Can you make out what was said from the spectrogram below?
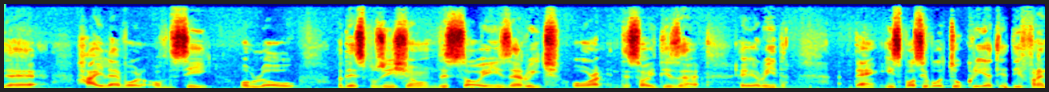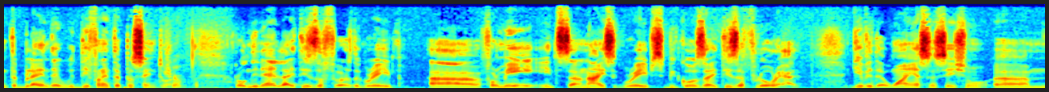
the high level of the sea or low, the exposition, the soil is rich or the soil is arid. Then it's possible to create a different blend with different percentage. Sure. Rondinella, it is the first grape. Uh, for me, it's a nice grapes because it is a floral. Give the wine a sensation um,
